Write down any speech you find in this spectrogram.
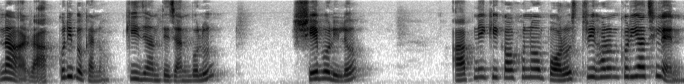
না, রাগ করিব কেন? কি জানতে চান বলুন? সে বলিল, আপনি কি কখনো পরস্ত্রী হরণ করিয়াছিলেন?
